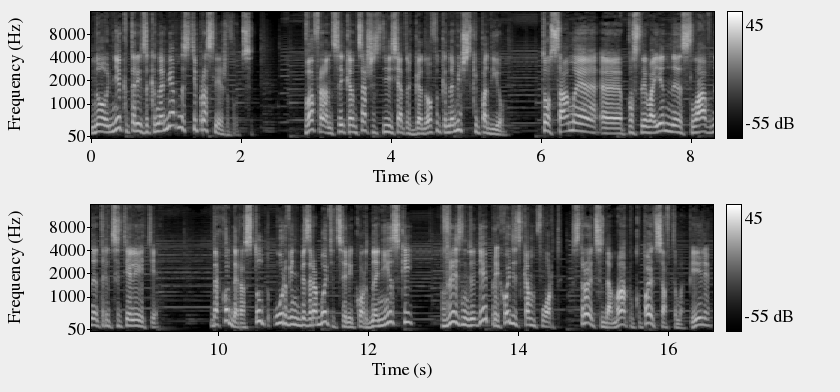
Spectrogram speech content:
Но некоторые закономерности прослеживаются. Во Франции конца 60-х годов экономический подъем. То самое э, послевоенное славное 30-летие. Доходы растут, уровень безработицы рекордно низкий, в жизнь людей приходит комфорт. Строятся дома, покупаются автомобили.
